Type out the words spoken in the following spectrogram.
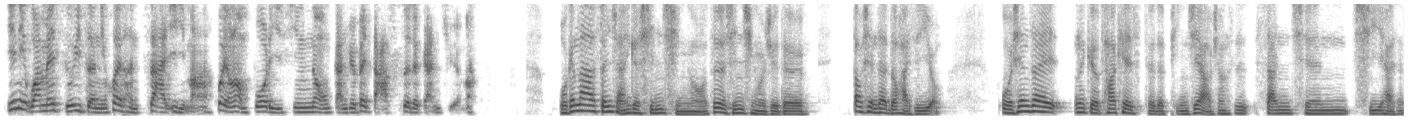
以你完美主义者，你会很在意吗？会有那种玻璃心，那种感觉被打碎的感觉吗？我跟大家分享一个心情哦，这个心情我觉得到现在都还是有。我现在那个 Podcast 的评价好像是三千七还是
